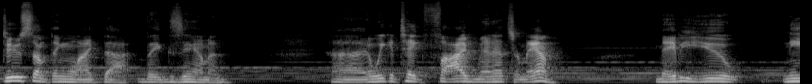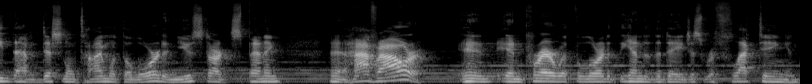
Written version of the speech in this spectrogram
do something like that, the Examen, uh, and we could take five minutes, or man, maybe you need that additional time with the Lord and you start spending a half hour in, in prayer with the Lord at the end of the day, just reflecting and,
